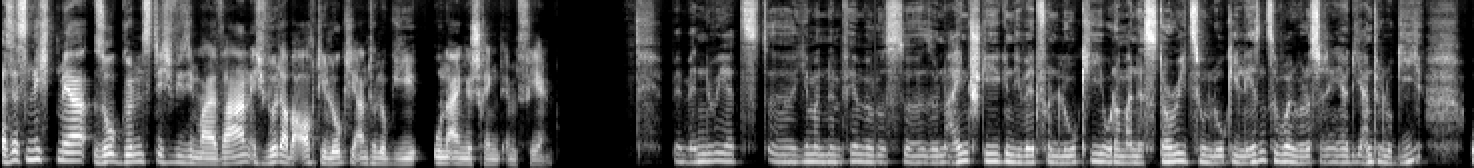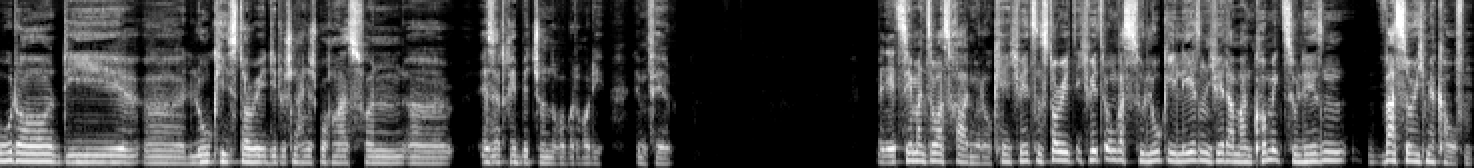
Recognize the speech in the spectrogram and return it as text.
es ist nicht mehr so günstig, wie sie mal waren. Ich würde aber auch die Loki-Anthologie uneingeschränkt empfehlen. Wenn du jetzt äh, jemanden empfehlen würdest, äh, so einen Einstieg in die Welt von Loki oder mal eine Story zu Loki lesen zu wollen, würdest du denn eher die Anthologie oder die äh, Loki-Story, die du schon angesprochen hast, von Esad Ribic und Robert Roddy empfehlen? Wenn jetzt jemand sowas fragen würde, okay, ich will jetzt eine Story, ich will jetzt irgendwas zu Loki lesen, ich will da mal einen Comic zu lesen, was soll ich mir kaufen?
